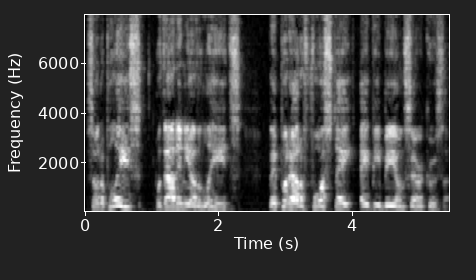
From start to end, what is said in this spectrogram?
So the police, without any other leads, they put out a four-state APB on Siracusa.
